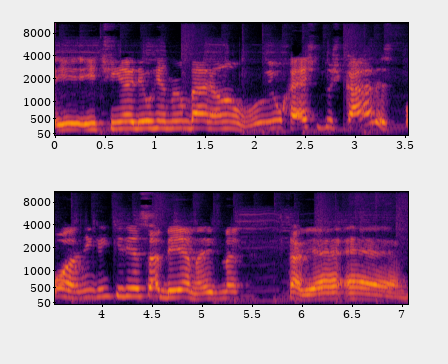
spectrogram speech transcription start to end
e, e, tinha ali o Renan Barão. E o resto dos caras, pô, ninguém queria saber, mas, mas sabe, é, é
